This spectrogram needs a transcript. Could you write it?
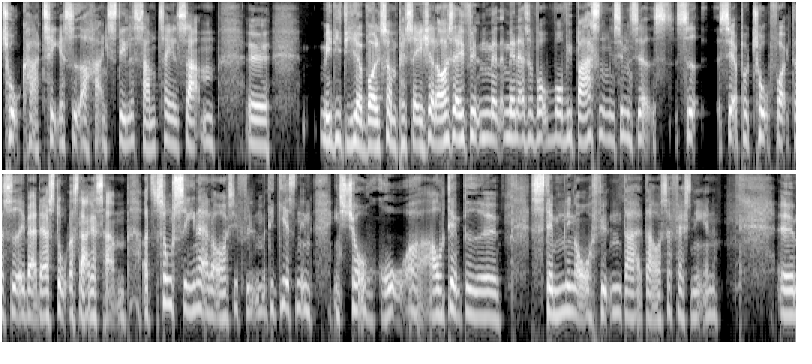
to karakterer sidder og har en stille samtale sammen. Øh, midt i de her voldsomme passager, der også er i filmen, men, men altså, hvor, hvor vi bare sådan, simpelthen ser, ser, ser på to folk, der sidder i hver deres stol og snakker sammen. Og sådan nogle scener er der også i filmen, og det giver sådan en, en sjov ro og afdæmpet øh, stemning over filmen, der, der også er fascinerende. Øh,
